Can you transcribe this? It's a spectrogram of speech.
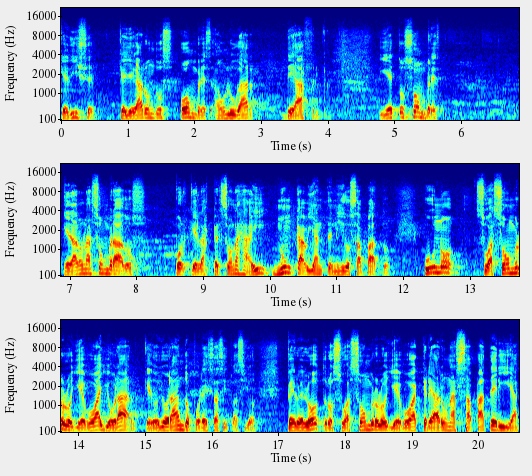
que dice que llegaron dos hombres a un lugar de África y estos hombres quedaron asombrados porque las personas ahí nunca habían tenido zapatos. Uno su asombro lo llevó a llorar, quedó llorando por esa situación. Pero el otro, su asombro lo llevó a crear una zapatería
